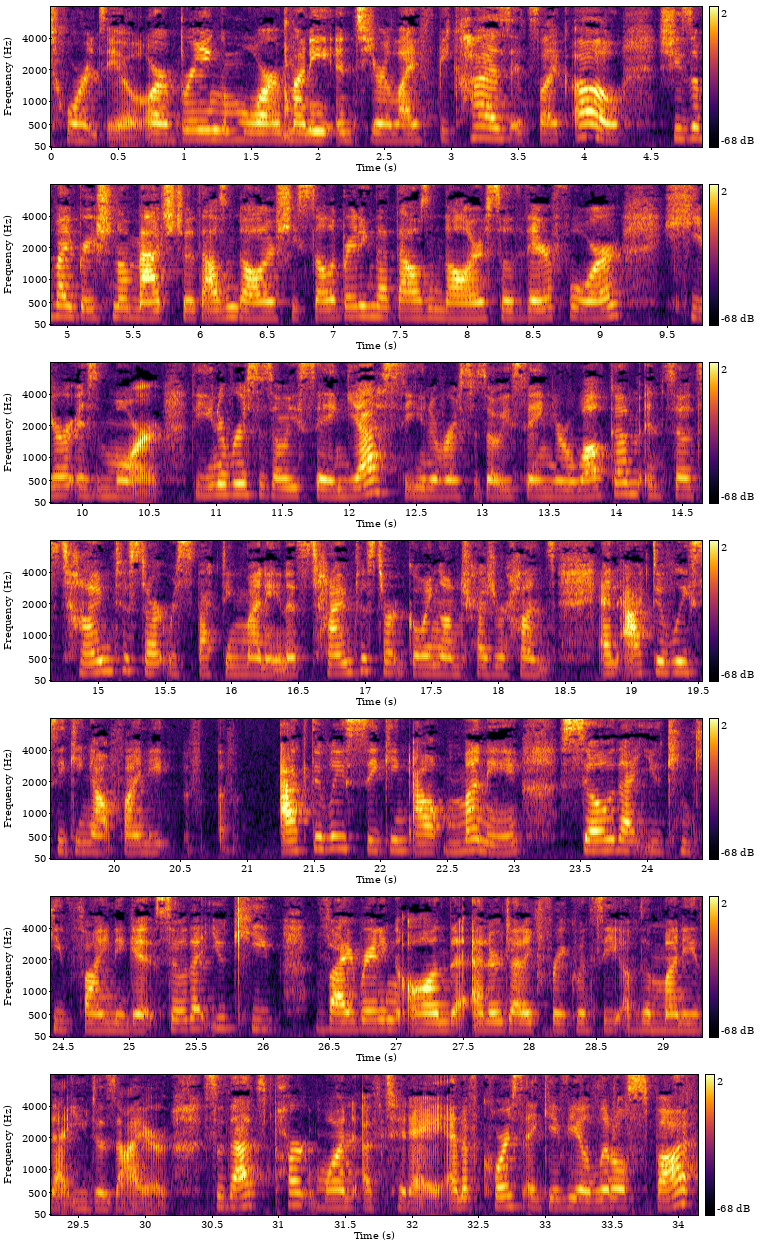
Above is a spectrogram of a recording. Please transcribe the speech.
towards you or bring more money into your life because it's like, oh, she's a vibrational match to a thousand dollars. She's celebrating that thousand dollars. So therefore, here is more. The universe is always saying yes. The universe is always saying you're welcome. And so it's time to start respecting money and it's time to start going on treasure hunts and actively seeking out finding actively seeking out money so that you can keep finding it, so that you keep vibrating on the energetic frequency of the money that you desire. So that's part one of today. And of course, I give you a little spot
